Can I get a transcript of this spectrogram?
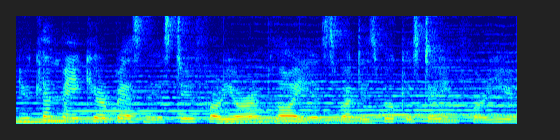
You can make your business do for your employees what this book is doing for you.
